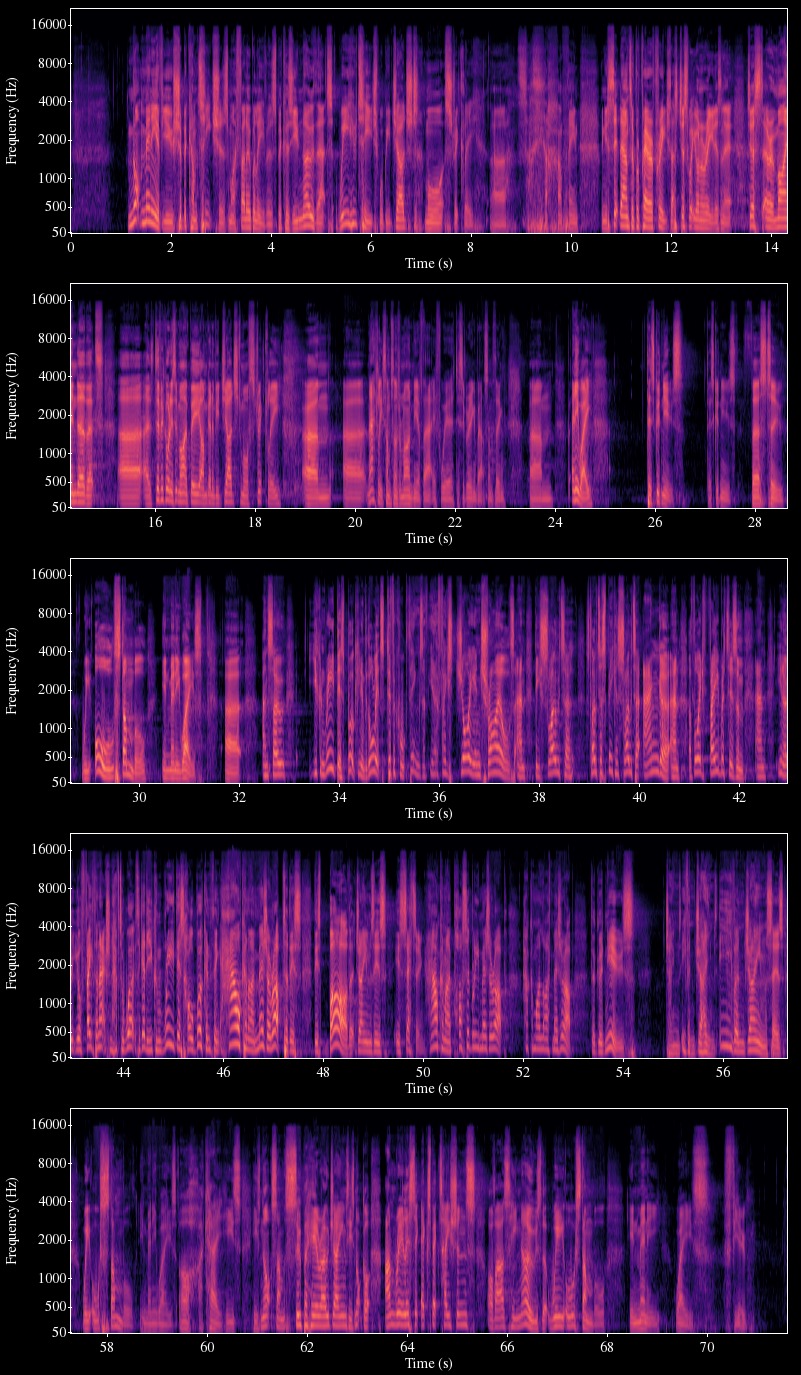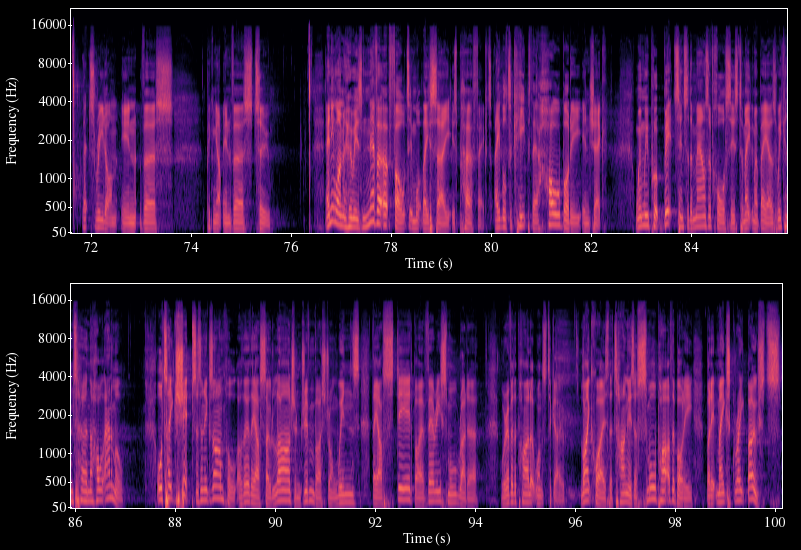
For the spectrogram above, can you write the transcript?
Not many of you should become teachers, my fellow believers, because you know that we who teach will be judged more strictly. Uh, so, I mean, when you sit down to prepare a preach, that's just what you want to read, isn't it? Just a reminder that, uh, as difficult as it might be, I'm going to be judged more strictly. Um, uh, Natalie sometimes reminds me of that if we're disagreeing about something. Um, but anyway, there's good news. There's good news. Verse 2 We all stumble in many ways. Uh, and so you can read this book, you know, with all its difficult things of, you know, face joy in trials and be slow to, slow to speak and slow to anger and avoid favoritism and, you know, your faith and action have to work together. You can read this whole book and think, how can I measure up to this, this bar that James is, is setting? How can I possibly measure up? How can my life measure up? The good news James, even James, even James says we all stumble in many ways. Oh, okay. He's, he's not some superhero, James. He's not got unrealistic expectations of us. He knows that we all stumble in many ways. Few. Let's read on in verse, picking up in verse 2. Anyone who is never at fault in what they say is perfect, able to keep their whole body in check. When we put bits into the mouths of horses to make them obey us, we can turn the whole animal. Or take ships as an example. Although they are so large and driven by strong winds, they are steered by a very small rudder wherever the pilot wants to go. Likewise, the tongue is a small part of the body, but it makes great boasts.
